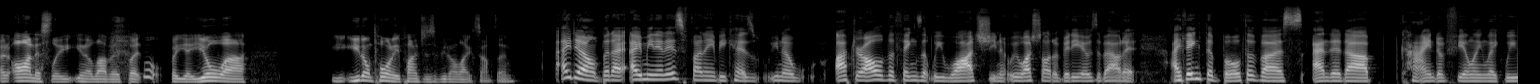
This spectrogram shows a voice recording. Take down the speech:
And honestly, you know, love it. But Well- but yeah, you'll uh, you, you don't pull any punches if you don't like something. I don't, but I, I mean, it is funny because, you know, after all of the things that we watched, you know, we watched a lot of videos about it. I think that both of us ended up kind of feeling like we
